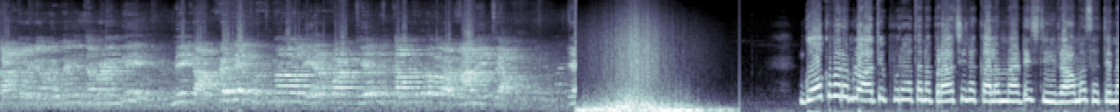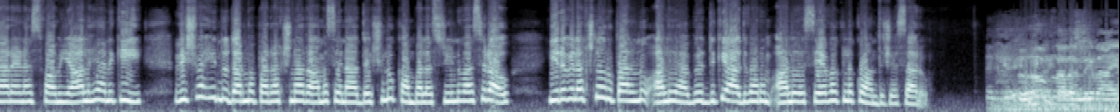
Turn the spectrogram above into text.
శాఖలుగా విభజించబడింది. మీకు అక్కడే కృత్రిమాలు ఏర్పాటు చేపిస్తామని కూడా హామీ ఇచ్చాము గోకవరంలో అతి పురాతన ప్రాచీన కాలం నాటి శ్రీ రామ సత్యనారాయణ స్వామి ఆలయానికి విశ్వ హిందూ ధర్మ పరిరక్షణ రామసేన అధ్యక్షులు కంబల శ్రీనివాసరావు ఇరవై లక్షల రూపాయలను ఆలయ అభివృద్ధికి ఆదివారం ఆలయ సేవకులకు అందజేశారు. ఓం నమ శివాయ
